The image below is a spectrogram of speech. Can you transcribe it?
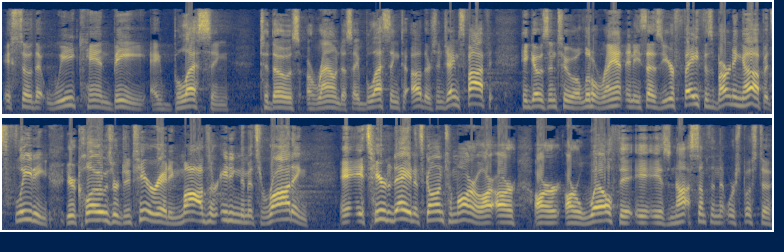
is so that we can be a blessing to those around us, a blessing to others. In James 5, he goes into a little rant and he says, Your faith is burning up, it's fleeting, your clothes are deteriorating, moths are eating them, it's rotting. It's here today and it's gone tomorrow. Our, our, our, our wealth is not something that we're supposed to,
